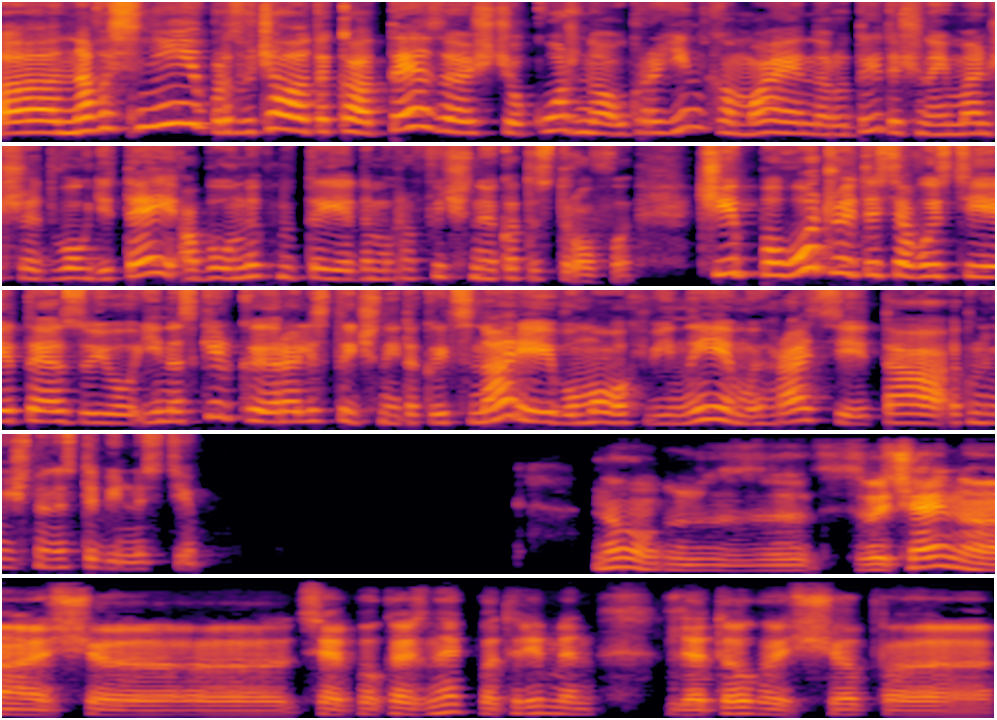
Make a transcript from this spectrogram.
Е, Навесні прозвучала така теза, що кожна українка має народити щонайменше двох дітей, аби уникнути демографічної катастрофи. Чи погоджуєтеся ви з цією тезою, і наскільки реалістичний такий сценарій в умовах війни, міграції та економічної нестабільності? Ну, звичайно, що е, цей показник потрібен для того, щоб е,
